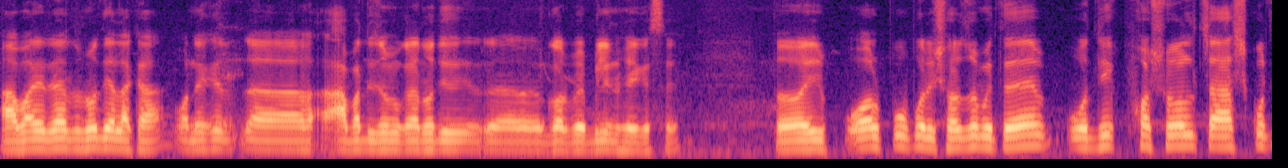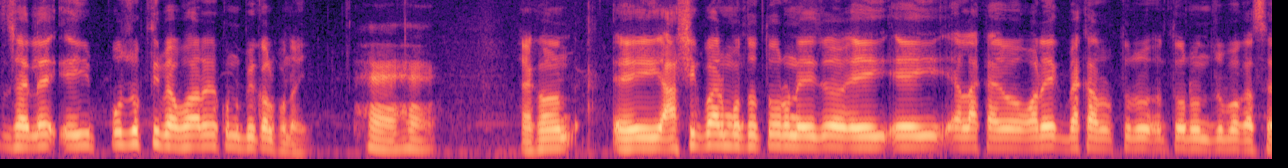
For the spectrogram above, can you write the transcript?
আবার এটা নদী এলাকা অনেকের আবাদি জমিগুলো নদীর গর্বে বিলীন হয়ে গেছে। তো এই অল্প পরিসর জমিতে অধিক ফসল চাষ করতে চাইলে এই প্রযুক্তি ব্যবহারের কোনো বিকল্প নাই। হ্যাঁ হ্যাঁ। এখন এই আশিকবার মতো তরুণ এই যে এই এই এলাকায় অনেক বেকার তরু- তরুণ যুবক আছে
